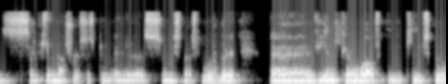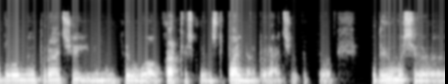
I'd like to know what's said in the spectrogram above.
з років нашої суспільної сумісної служби, е, він керував і Київською оборонною операцією, і він керував Харківською наступальною операцією. Тобто подивимося,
